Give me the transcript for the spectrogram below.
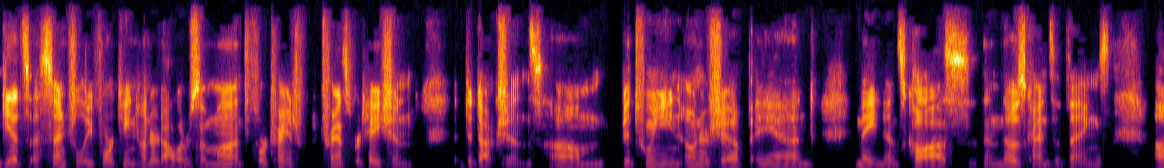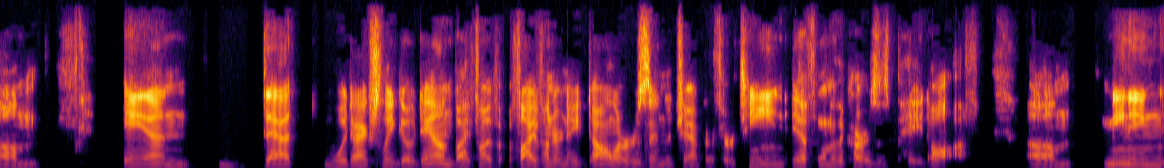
gets essentially $1,400 a month for trans- transportation deductions um, between ownership and maintenance costs and those kinds of things. Um, and that would actually go down by five, $508 in the chapter 13 if one of the cars is paid off. Um, meaning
